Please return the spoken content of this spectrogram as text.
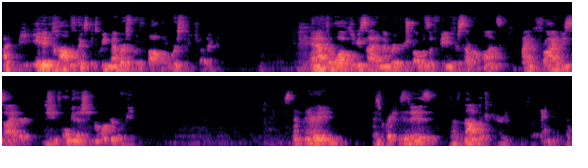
I've mediated conflicts between members who have thought the worst of each other. And after walking beside a member through struggles of faith for several months, I cried beside her as she told me that she no longer believed. Seminary, as great as it is, does not prepare you for any of that.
